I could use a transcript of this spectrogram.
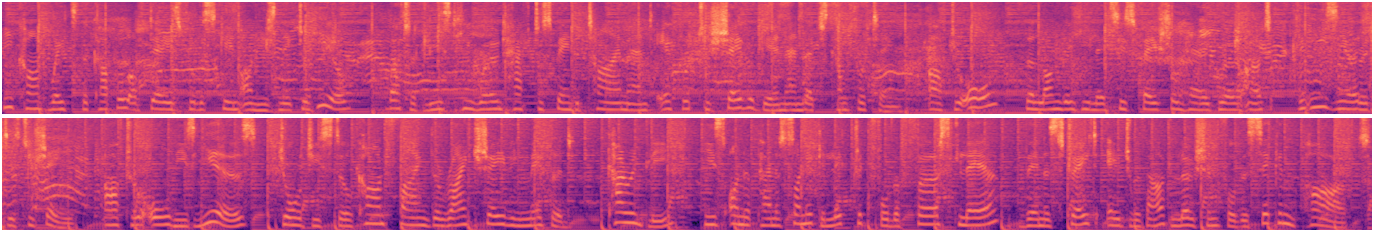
He can't wait the couple of days for the skin on his neck to heal, but at least he won't have to spend the time and effort to shave again and that's comforting. After all, the longer he lets his facial hair grow out, the easier it is to shave. After all these years, Georgie still can't find the right shaving method. Currently, he's on a Panasonic Electric for the first layer, then a straight edge without lotion for the second part.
